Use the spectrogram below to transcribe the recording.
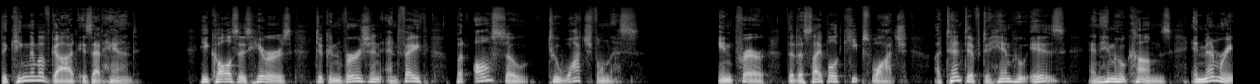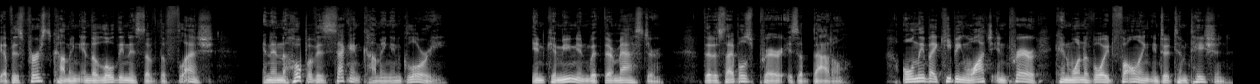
the kingdom of God is at hand. He calls his hearers to conversion and faith, but also to watchfulness. In prayer, the disciple keeps watch, attentive to him who is and him who comes, in memory of his first coming in the lowliness of the flesh, and in the hope of his second coming in glory. In communion with their Master, the disciples' prayer is a battle. Only by keeping watch in prayer can one avoid falling into temptation.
